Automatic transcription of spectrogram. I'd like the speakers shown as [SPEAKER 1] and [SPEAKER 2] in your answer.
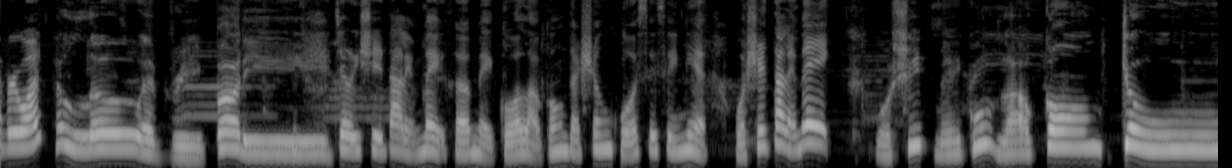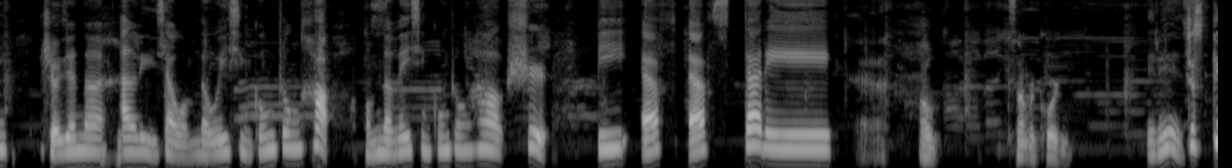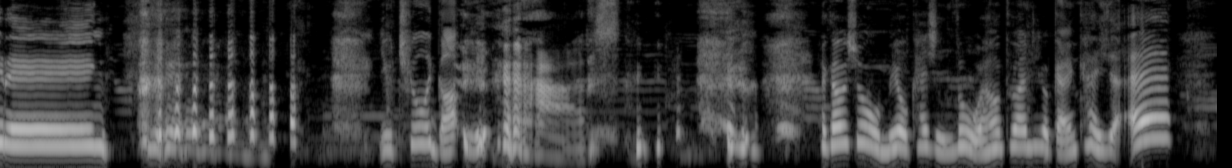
[SPEAKER 1] everyone.
[SPEAKER 2] Hello, everybody.
[SPEAKER 1] 这里是大脸妹和美国老公的生活碎碎念，我是大脸妹。
[SPEAKER 2] 我是美国老公 Joe。
[SPEAKER 1] 首先呢，安利一下我们的微信公众号，我们的微信公众号是 BFF Study。
[SPEAKER 2] Oh, it's not recording.
[SPEAKER 1] It is.
[SPEAKER 2] Just kidding.
[SPEAKER 1] You truly got me. 他刚刚说我没有开始录，然后突然就赶紧看一下，哎，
